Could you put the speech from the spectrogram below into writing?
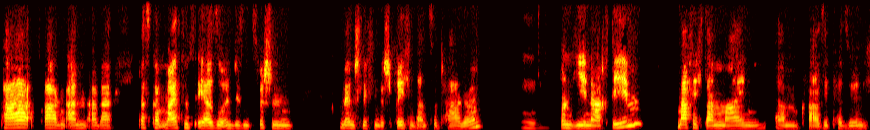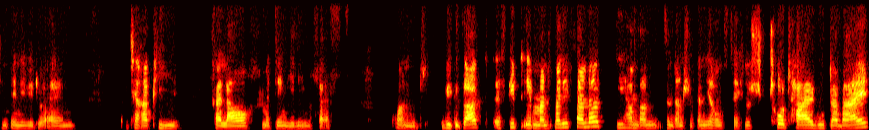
paar Fragen an, aber das kommt meistens eher so in diesen zwischenmenschlichen Gesprächen dann zutage. Mhm. Und je nachdem mache ich dann meinen ähm, quasi persönlichen, individuellen Therapieverlauf mit demjenigen fest. Und wie gesagt, es gibt eben manchmal die Fälle, die haben dann, sind dann schon ernährungstechnisch total gut dabei.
